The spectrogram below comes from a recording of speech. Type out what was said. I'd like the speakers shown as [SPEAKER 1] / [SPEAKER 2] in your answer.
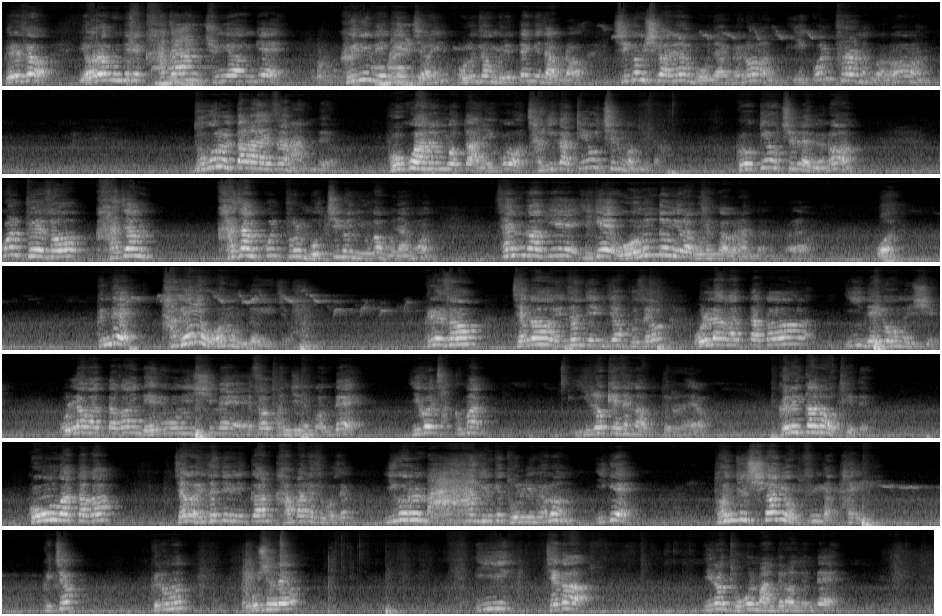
[SPEAKER 1] 그래서 여러분들이 가장 중요한 게 그립 얘기했죠. 잉? 오른손 그립 땡기 잡으라고. 지금 시간에는 뭐냐면은 이 골프라는 거는 누구를 따라해서는 안 돼요. 보고 하는 것도 아니고 자기가 깨우치는 겁니다. 그거 깨우치려면은 골프에서 가장 가장 골프를 못 치는 이유가 뭐냐면 생각에 이게 원운동이라고 생각을 한다는 거예요. 원. 근데 당연히 원운동이죠. 그래서 제가 왼손 제비장 보세요. 올라갔다가 이 내려오는 심. 올라갔다가 내려오는 심에서 던지는 건데 이걸 자꾸만 이렇게 생각들을 해요. 그러니까는 어떻게 돼요? 공을 갖다가 제가 왼손 제비니까 가만해서 보세요. 이거를 막 이렇게 돌리면은 이게 던질 시간이 없습니다. 타임이. 그쵸? 그러면 보실래요? 이 제가 이런 독을 만들었는데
